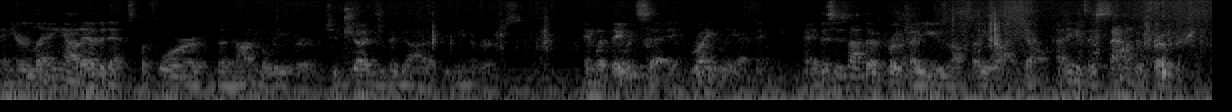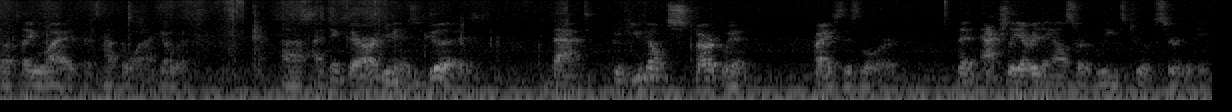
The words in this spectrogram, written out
and you're laying out evidence before the non-believer to judge the God of the universe. And what they would say, rightly, I think, okay, this is not the approach I use, and I'll tell you why I don't. I think it's a sound approach, but I'll tell you why it's not the one I go with. Uh, I think their argument is good that if you don't start with Christ is Lord, then actually everything else sort of leads to absurdity.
